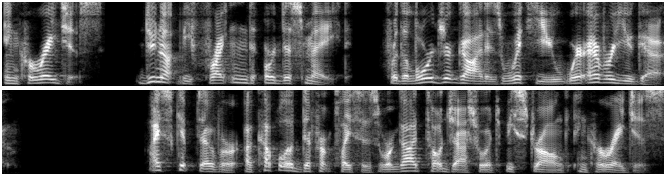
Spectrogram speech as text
and courageous. Do not be frightened or dismayed, for the Lord your God is with you wherever you go. I skipped over a couple of different places where God told Joshua to be strong and courageous.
